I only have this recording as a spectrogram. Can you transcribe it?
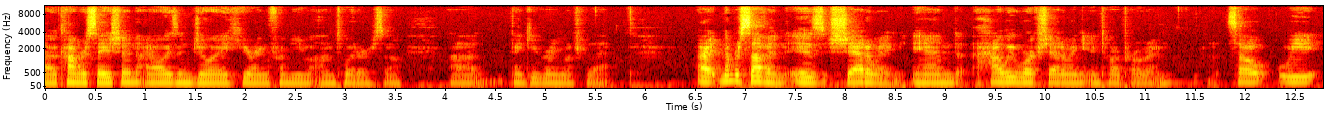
uh, conversation. I always enjoy hearing from you on Twitter. So uh, thank you very much for that. All right, number seven is shadowing and how we work shadowing into our program. So we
